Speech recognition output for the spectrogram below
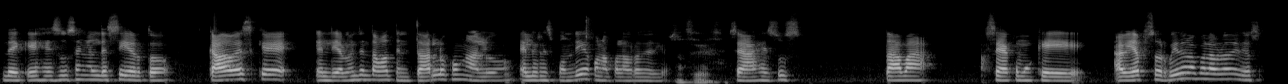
De que Jesús en el desierto, cada vez que el diablo intentaba tentarlo con algo, él le respondía con la palabra de Dios. Así es. O sea, Jesús estaba, o sea, como que había absorbido la palabra de Dios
